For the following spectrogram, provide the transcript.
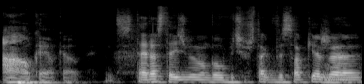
A, okej, okej, okej. Więc teraz te liczby mogą być już tak wysokie, że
